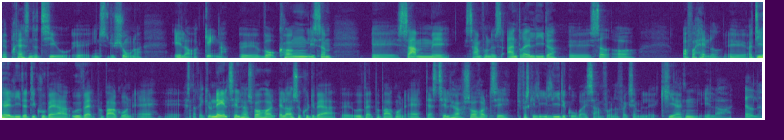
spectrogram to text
repræsentative øh, institutioner eller organer, øh, hvor kongen ligesom øh, sammen med samfundets andre eliter øh, sad og, og forhandlede. Øh, og de her eliter, de kunne være udvalgt på baggrund af øh, sådan regional tilhørsforhold, eller også kunne de være øh, udvalgt på baggrund af deres tilhørsforhold til de forskellige elitegrupper i samfundet, for eksempel øh, kirken eller adlen.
